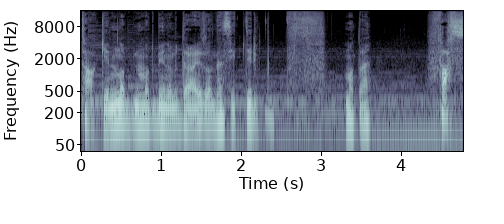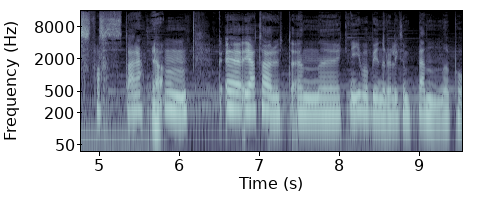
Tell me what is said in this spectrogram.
tak i den og måtte begynne å dra litt, og den sitter f- på en måte fast. Fast der, ja. Ja. Mm. Eh, Jeg tar ut en eh, kniv og begynner å liksom bende på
